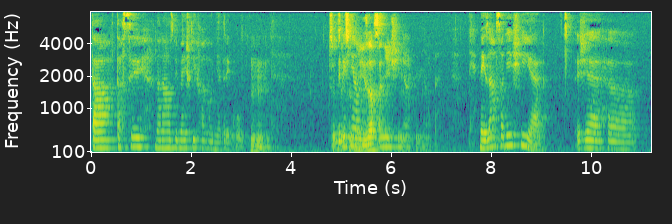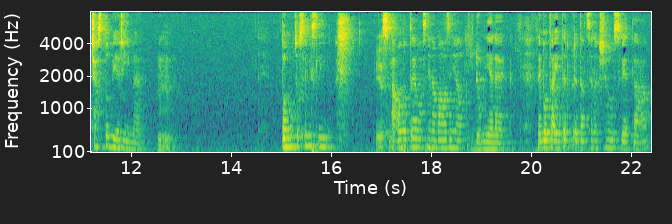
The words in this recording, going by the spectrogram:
Ta, ta si na nás vymýšlí fakt hodně triků. Mm-hmm. Co, co, co měl... nejzásadnější nějaký? No? Nejzásadnější je, že eh, často věříme mm-hmm. tomu, co si myslíme. Jasně. A ono to je vlastně na bázi nějakých domněnek, nebo ta interpretace našeho světa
